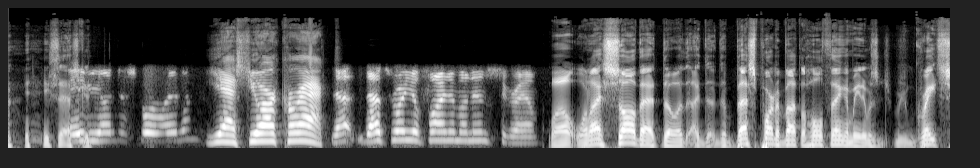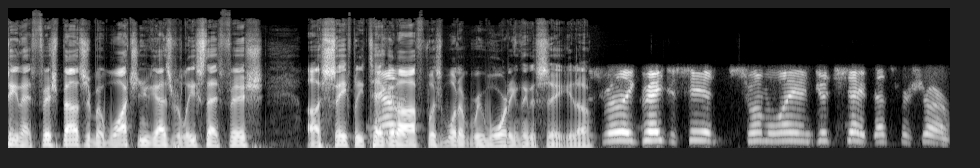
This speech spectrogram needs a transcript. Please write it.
He's asking. AB underscore Raymond? Yes, you are correct. That, that's where you'll find him on Instagram. Well, when I saw that, though, the, the best part about the whole thing, I mean, it was great seeing that fish bouncer, but watching you guys release that fish, uh, safely take Yeah. it off, was what a rewarding thing to see, you know? It's really great to see it swim away in good shape, that's for sure.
